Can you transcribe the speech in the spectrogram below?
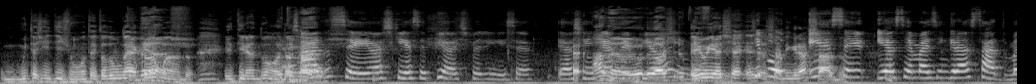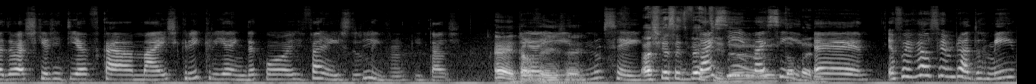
muita gente junta e todo mundo Também reclamando e tirando onda? Ah, não sei, eu acho que ia ser pior a experiência. Eu acho que a gente Ah, ia não, ver eu- eu pior acho- ainda. Eu ia achar, eu Tipo, achar engraçado. Ia ser, ia ser mais engraçado, mas eu acho que a gente ia ficar mais cri-cri ainda com as diferenças do livro e tal. É, talvez, aí, é. não sei. Acho que ia ser divertido. Mas sim, eu- mas eu sim. é, eu fui ver o filme pra dormir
